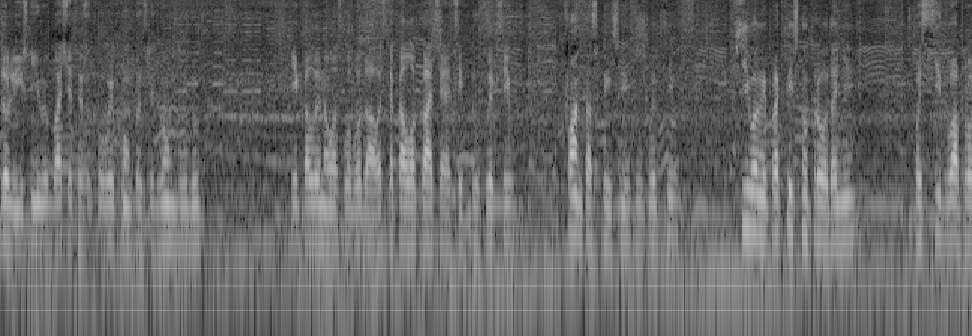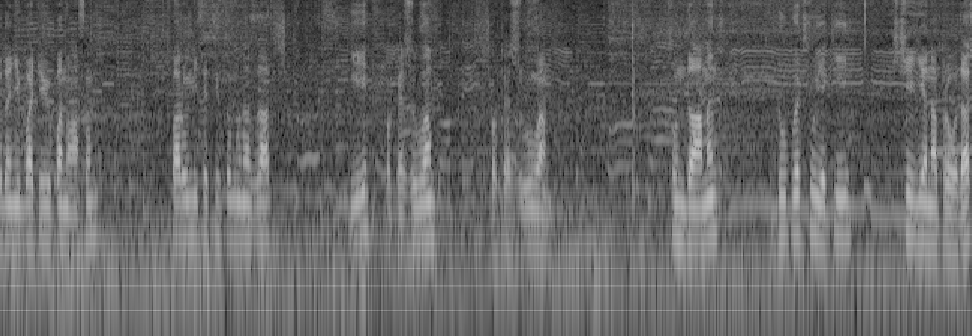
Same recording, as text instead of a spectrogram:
Долішній ви бачите житловий комплекс від Вамбуду і Калинова Слобода. Ось така локація цих дуплексів, фантастичних дуплексів. Всі вони практично продані. Ось ці два продані батькою Панасом пару місяців тому назад. І покажу вам, покажу вам фундамент дуплексу, який ще є на продаж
